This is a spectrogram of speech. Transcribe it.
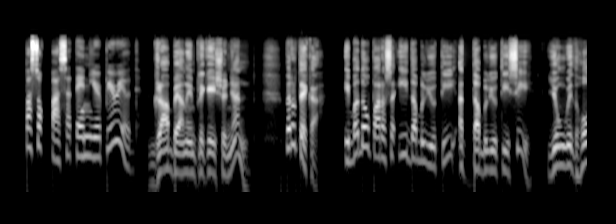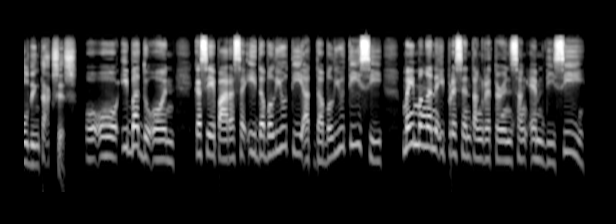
Pasok pa sa 10-year period. Grabe ang implication niyan. Pero teka, iba daw para sa EWT at WTC, yung withholding taxes. Oo, iba doon. Kasi para sa EWT at WTC, may mga naipresentang returns ang MDC.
